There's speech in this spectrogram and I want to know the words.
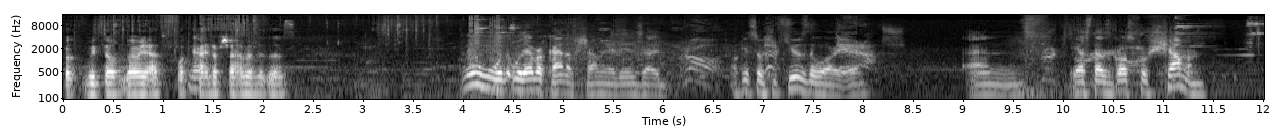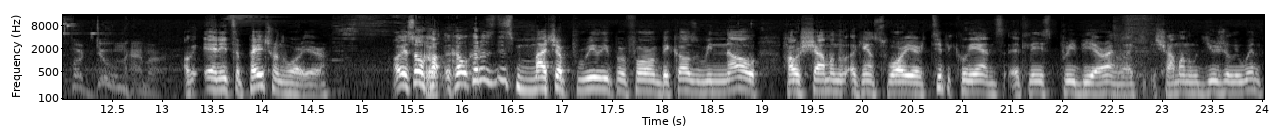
But we don't know yet what yeah. kind of shaman it is. I mean, whatever kind of shaman it is, I. Okay, so he kills the warrior, and yes, that goes for shaman. Okay, and it's a patron warrior. Okay, so how, how, how, does this matchup really perform? Because we know how Shaman against Warrior typically ends, at least pre-BRN, like Shaman would usually win.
